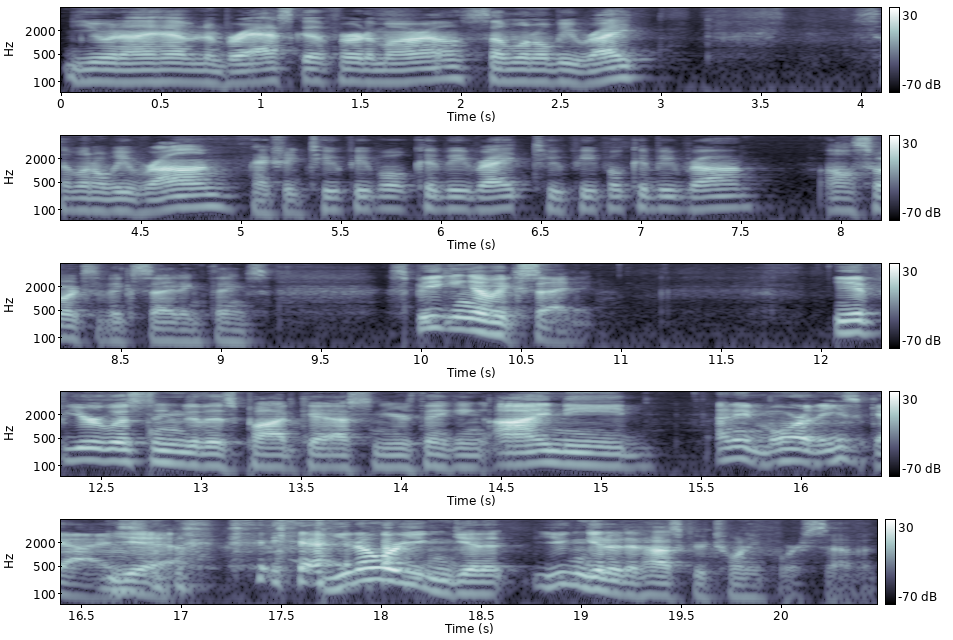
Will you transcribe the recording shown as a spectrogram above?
you and I have Nebraska for tomorrow. Someone will be right, someone will be wrong. Actually, two people could be right, two people could be wrong. All sorts of exciting things. Speaking of exciting, if you're listening to this podcast and you're thinking, I need I need more of these guys. Yeah. yeah. You know where you can get it? You can get it at Husker 24 7.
